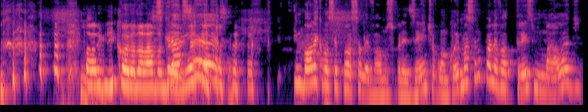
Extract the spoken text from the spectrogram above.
Falando que corando a Desgraça lavanderia. é? Embora que você possa levar uns presentes, alguma coisa, mas você não pode levar três malas de-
